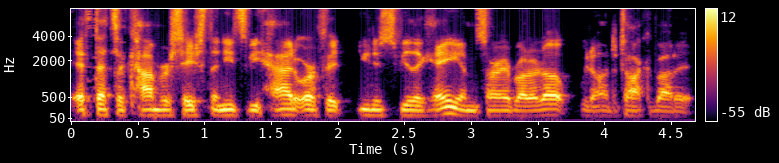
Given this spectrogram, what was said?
if that's a conversation that needs to be had, or if it you just be like, hey, I'm sorry I brought it up. We don't have to talk about it.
